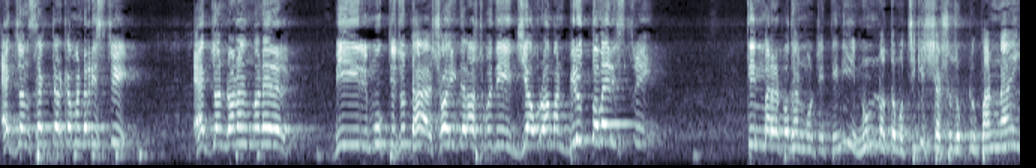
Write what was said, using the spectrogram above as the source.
একজন সেক্টর কমান্ডার স্ত্রী, একজন রণাঙ্গনের বীর মুক্তিযোদ্ধা, শহীদ রাষ্ট্রপতি জিয়াউর রহমান বীরুত্তমের স্ত্রী। তিনবারের প্রধানমন্ত্রী, তিনি ন্যূনতম চিকিৎসার সুযোগটুকু পান নাই।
